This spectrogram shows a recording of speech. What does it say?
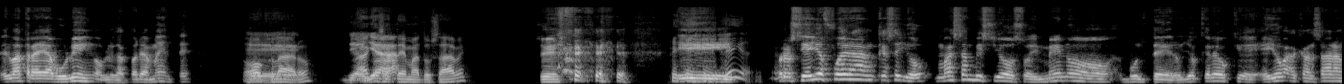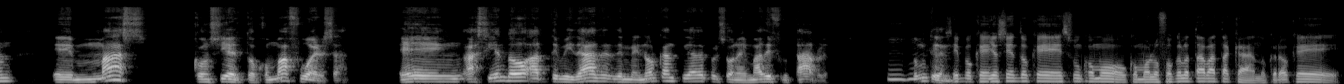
Él va a traer a Bulín obligatoriamente. Oh, eh, claro. De ah, allá. ese tema, tú sabes. Sí. y, pero si ellos fueran, qué sé yo, más ambiciosos y menos bulteros, yo creo que ellos alcanzaran eh, más conciertos con más fuerza en haciendo actividades de menor cantidad de personas y más disfrutables. ¿Tú entiendes? Sí, porque yo siento que es un como, como lo fue que lo estaba atacando. Creo que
